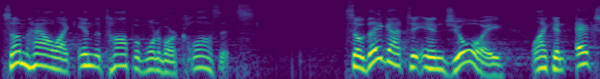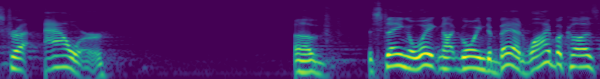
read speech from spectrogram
Somehow, like in the top of one of our closets. So they got to enjoy like an extra hour of staying awake, not going to bed. Why? Because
